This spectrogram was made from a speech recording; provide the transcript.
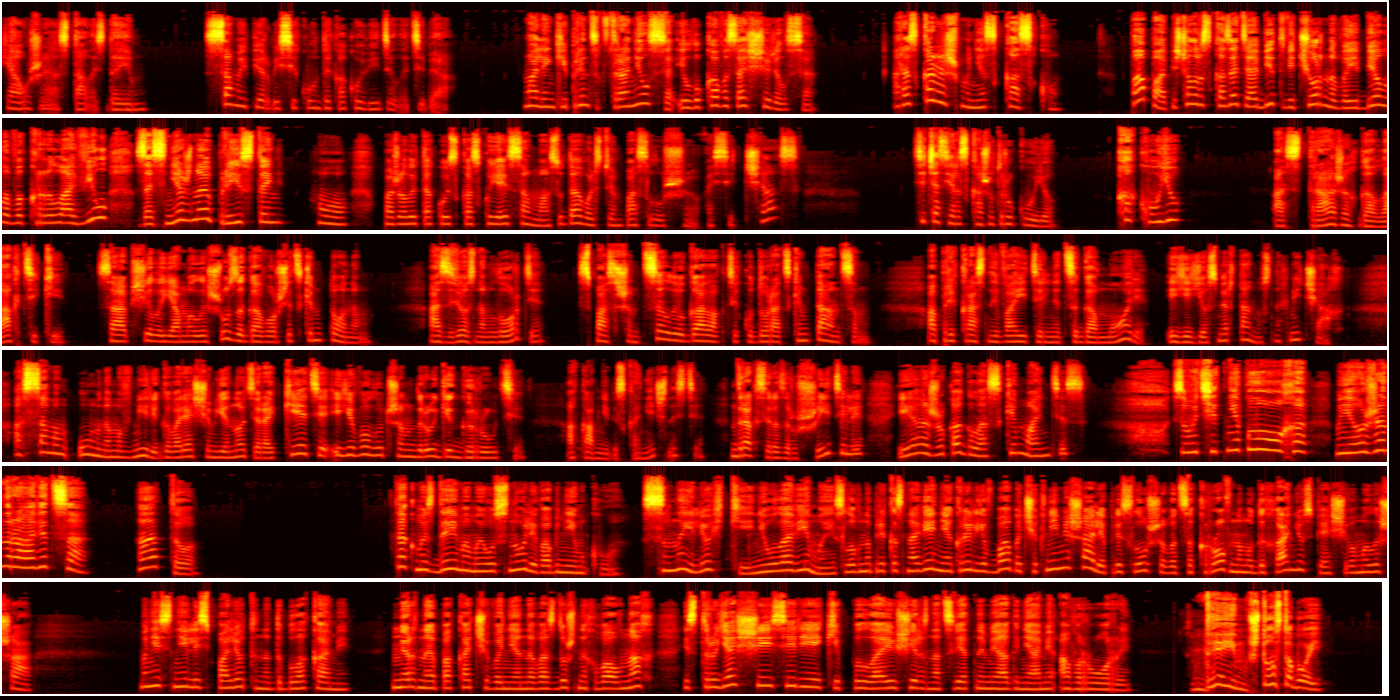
«Я уже осталась, да им. С самой первой секунды, как увидела тебя». Маленький принц отстранился и лукаво сощурился. «А расскажешь мне сказку?» Папа обещал рассказать о битве черного и белого крыла вил за снежную пристань. О, пожалуй, такую сказку я и сама с удовольствием послушаю. А сейчас Сейчас я расскажу другую». «Какую?» «О стражах галактики», — сообщила я малышу заговорщицким тоном. «О звездном лорде, спасшем целую галактику дурацким танцем, о прекрасной воительнице Гаморе и ее смертоносных мечах, о самом умном в мире говорящем еноте Ракете и его лучшем друге Груте, о камне бесконечности, Драксе-разрушителе и о жукоглазке Мантис — Звучит неплохо, мне уже нравится. А то. Так мы с Деймом и уснули в обнимку. Сны легкие, неуловимые, словно прикосновение крыльев бабочек не мешали прислушиваться к ровному дыханию спящего малыша. Мне снились полеты над облаками, мерное покачивание на воздушных волнах и струящиеся реки, пылающие разноцветными огнями авроры. «Дэйм, что с тобой?»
